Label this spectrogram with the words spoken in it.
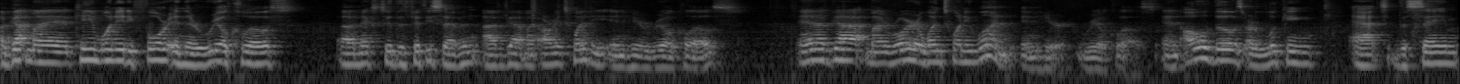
I've got my KM184 in there real close uh, next to the 57. I've got my RE20 in here real close. And I've got my Royer 121 in here real close. And all of those are looking at the same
